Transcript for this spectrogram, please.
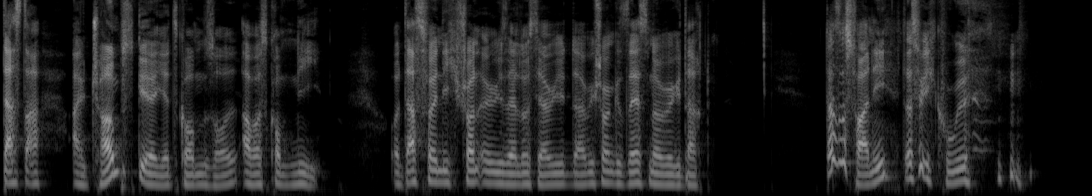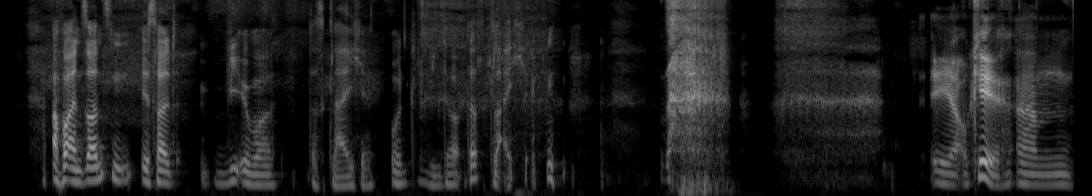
dass da ein Jumpscare jetzt kommen soll, aber es kommt nie. Und das fand ich schon irgendwie sehr lustig. Da habe ich schon gesessen und habe gedacht, das ist funny, das finde ich cool. aber ansonsten ist halt wie immer das Gleiche und wieder das Gleiche. Ja, okay. Ähm,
